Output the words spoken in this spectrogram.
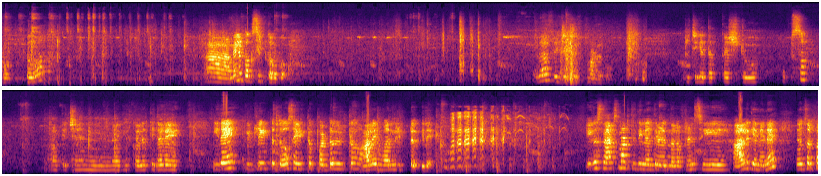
ಕೊಟ್ಟು ಆಮೇಲೆ ಬಗ್ಸಿಟ್ಕೋಬೇಕು ಇದನ್ನ ಫ್ರಿಜ್ಜಿಗೆ ಶಿಫ್ಟ್ ಮಾಡಬೇಕು. ರುಚಿಗೆ ತಕ್ಕಷ್ಟು ಉಪ್ಸು. ಹಾಕಿ ಚೆನ್ನಾಗಿ ಕಲಕಿದರೆ ಇದೆ. ಇಡ್ಲಿ ಹಿಟ್ಟು ದೋಸೆ ಹಿಟ್ಟು ಪಡ್ಡು ಹಿಟ್ಟು ಆಲಿನ್ ಒನ್ ಹಿಟ್ಟು ಇದೆ. ಈಗ ಸ್ನ್ಯಾಕ್ಸ್ ಮಾಡ್ತಿದ್ದೀನಿ ಅಂತ ಹೇಳಿದ್ನಲ್ಲ ಫ್ರೆಂಡ್ಸ್ ಈ ಹಾಲಿಗೆ ನೆನೆ ಒಂದು ಸ್ವಲ್ಪ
